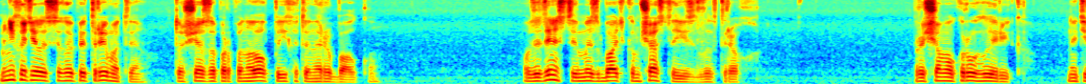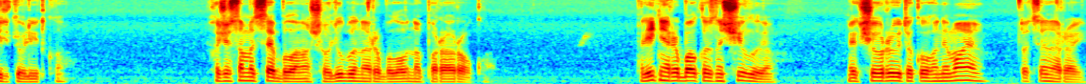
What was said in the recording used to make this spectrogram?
Мені хотілося його підтримати, тож я запропонував поїхати на рибалку. У дитинстві ми з батьком часто їздили втрьох. Причому круглий рік, не тільки влітку. Хоча саме це була наша улюблена риболовна пора року. Літня рибалка з ночівлею. Якщо в раю такого немає, то це не рай.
